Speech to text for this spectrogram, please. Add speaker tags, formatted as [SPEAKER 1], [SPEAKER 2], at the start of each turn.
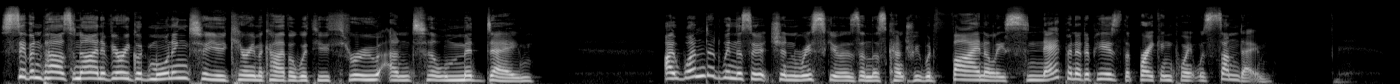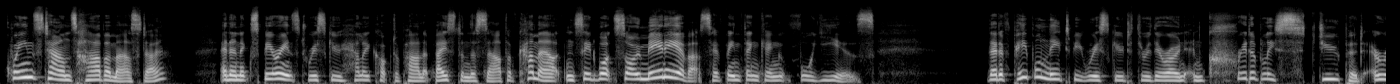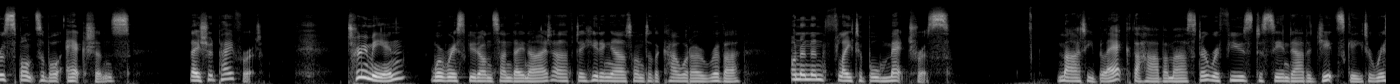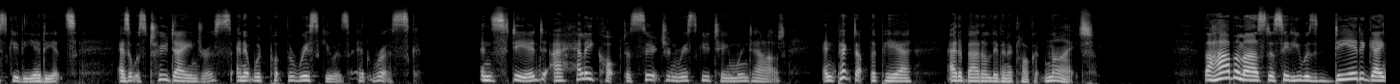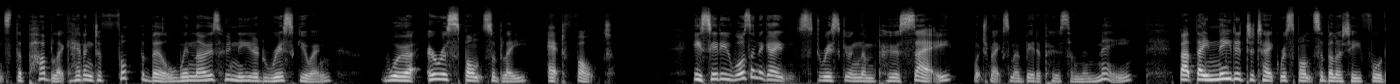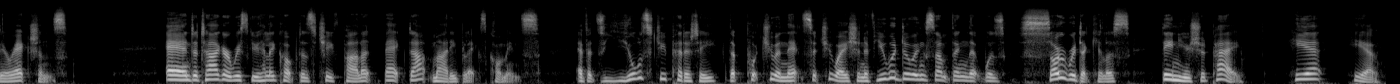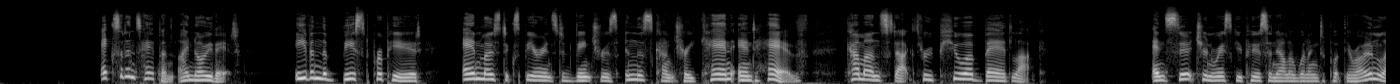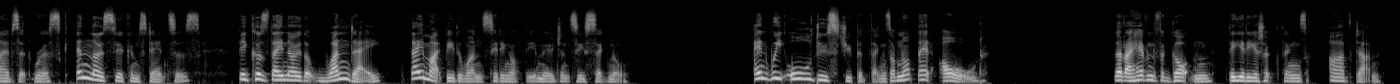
[SPEAKER 1] Seven past nine, a very good morning to you. Kerre McIvor with you through until midday. I wondered when the search and rescuers in this country would finally snap, and it appears that breaking point was Sunday. Queenstown's harbour master and an experienced rescue helicopter pilot based in the south have come out and said what so many of us have been thinking for years that if people need to be rescued through their own incredibly stupid, irresponsible actions, they should pay for it. Two men were rescued on Sunday night after heading out onto the Kawarau River on an inflatable mattress. Marty Black, the harbour master, refused to send out a jet ski to rescue the idiots as it was too dangerous and it would put the rescuers at risk. Instead, a helicopter search and rescue team went out and picked up the pair at about 11 o'clock at night. The harbour master said he was dead against the public having to foot the bill when those who needed rescuing were irresponsibly at fault. He said he wasn't against rescuing them per se, which makes him a better person than me, but they needed to take responsibility for their actions. And Otago Rescue Helicopter's chief pilot backed up Marty Black's comments. If it's your stupidity that put you in that situation, if you were doing something that was so ridiculous, then you should pay. Hear, hear. Accidents happen, I know that. Even the best prepared and most experienced adventurers in this country can and have come unstuck through pure bad luck. And search and rescue personnel are willing to put their own lives at risk in those circumstances because they know that one day they might be the ones setting off the emergency signal. And we all do stupid things. I'm not that old that I haven't forgotten the idiotic things I've done.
